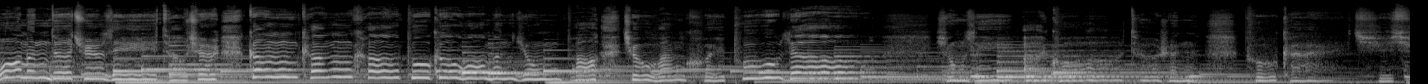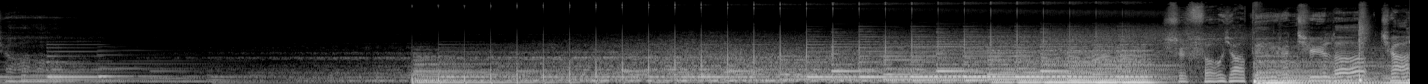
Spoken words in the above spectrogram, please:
我们的距离到这儿刚刚好，不够我们拥抱，就挽回不了。用力爱过的人，不该计较。是否要逼起了家，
